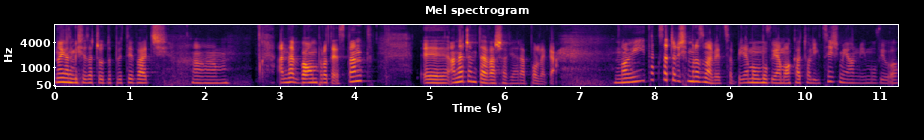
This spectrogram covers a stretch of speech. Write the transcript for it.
No i on mi się zaczął dopytywać, um, a na, bo on protestant, y, a na czym ta wasza wiara polega? No i tak zaczęliśmy rozmawiać sobie. Ja mu mówiłam o katolicyzmie, on mi mówił o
